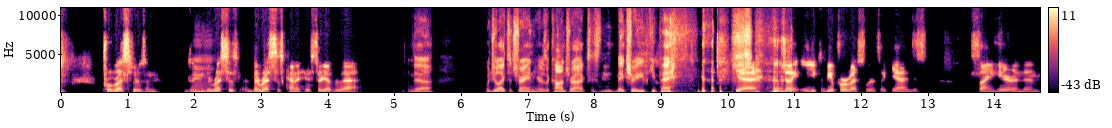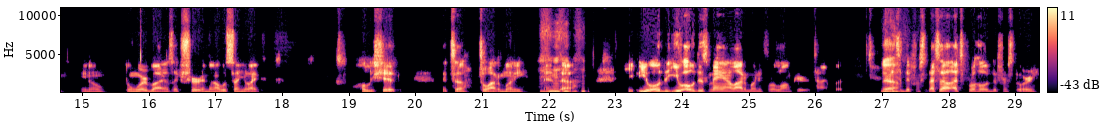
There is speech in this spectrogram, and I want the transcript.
pro wrestlers, and then mm. the rest is the rest is kind of history after that. Yeah. Would you like to train? Here's a contract. Just make sure you keep paying. yeah. Would you like you could be a pro wrestler? It's like, yeah, just sign here and then, you know, don't worry about it. I was like, sure. And then all of a sudden you're like, holy shit, it's a it's a lot of money. And uh, you owe the, you owe this man a lot of money for a long period of time. But yeah that's a different that's a that's for a whole different story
